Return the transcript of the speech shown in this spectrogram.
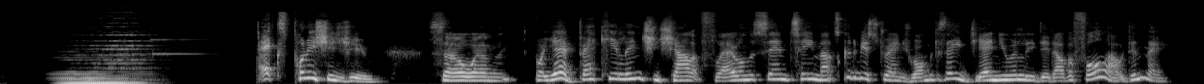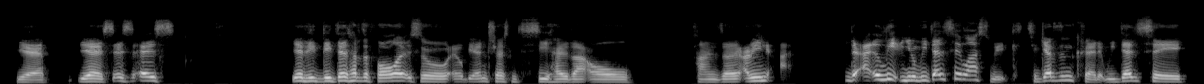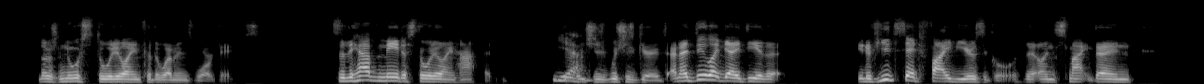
X punishes you. So, um, but yeah, Becky Lynch and Charlotte Flair on the same team. That's going to be a strange one because they genuinely did have a fallout, didn't they? Yeah. Yes. It's it's yeah. They, they did have the fallout, so it'll be interesting to see how that all pans out. I mean, the, at least, you know, we did say last week to give them credit. We did say there's no storyline for the women's war games, so they have made a storyline happen. Yeah, which is which is good. And I do like the idea that you know if you'd said five years ago that on SmackDown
